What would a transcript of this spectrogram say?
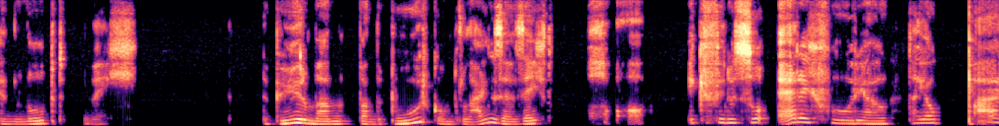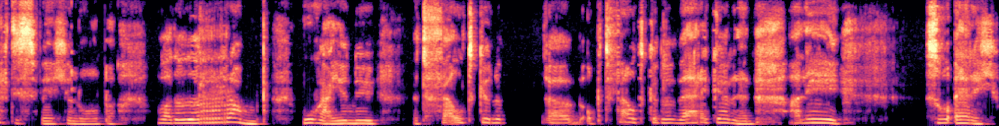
en loopt weg. De buurman van de boer komt langs en zegt: Ik vind het zo erg voor jou dat jouw paard is weggelopen. Wat een ramp. Hoe ga je nu het veld kunnen, uh, op het veld kunnen werken? En allee, zo erg.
